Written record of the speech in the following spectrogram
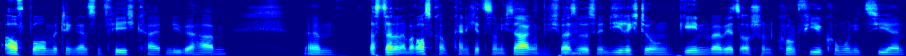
aufbauen mit den ganzen Fähigkeiten, die wir haben. Ähm, was da dann aber rauskommt, kann ich jetzt noch nicht sagen. Ich weiß nur, mhm. dass wir in die Richtung gehen, weil wir jetzt auch schon viel kommunizieren.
